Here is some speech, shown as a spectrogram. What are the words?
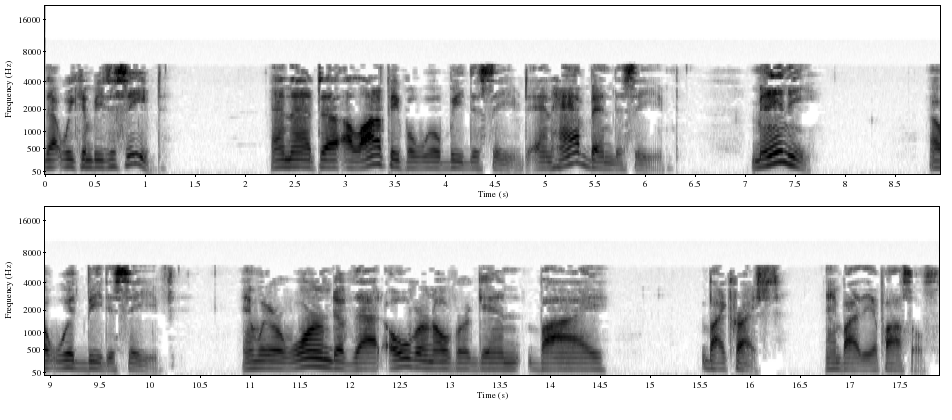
that we can be deceived. And that uh, a lot of people will be deceived and have been deceived. Many uh, would be deceived. And we are warned of that over and over again by, by Christ and by the apostles.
